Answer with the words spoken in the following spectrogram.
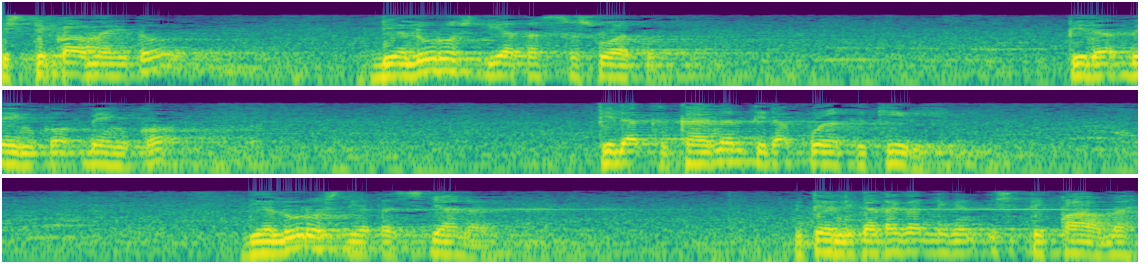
Istiqamah itu Dia lurus di atas sesuatu. Tidak bengkok-bengkok. Tidak ke kanan, tidak pula ke kiri. Dia lurus di atas jalan. Itu yang dikatakan dengan istiqamah.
